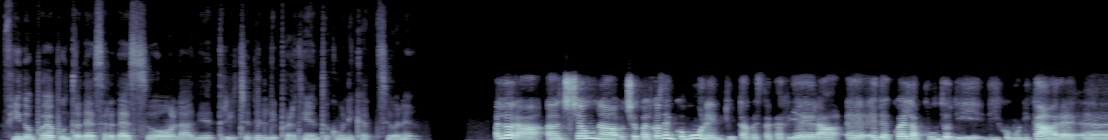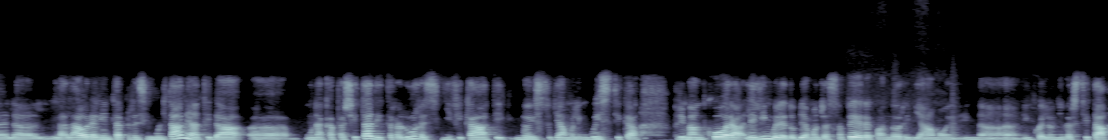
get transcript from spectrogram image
fino poi appunto ad essere adesso la direttrice del Dipartimento Comunicazione? Allora, eh, c'è, una, c'è, qualcosa in comune in tutta questa carriera eh, ed è quella appunto di, di comunicare. Eh, la, la, laurea in interprete simultanea ti dà eh, una capacità di tradurre significati. Noi studiamo linguistica, prima ancora le lingue le dobbiamo già sapere quando arriviamo in, in, in quell'università,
